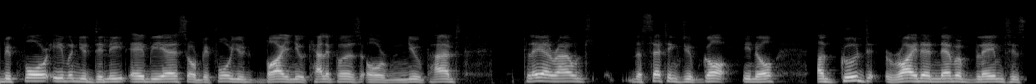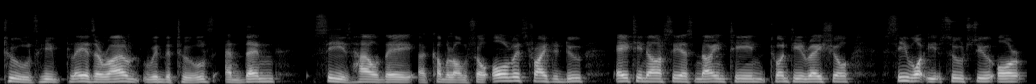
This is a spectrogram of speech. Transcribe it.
before even you delete ABS or before you buy new calipers or new pads, play around the settings you've got, you know, a good rider never blames his tools. He plays around with the tools and then sees how they uh, come along. So always try to do 18 RCS, 19, 20 ratio, see what suits you, or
